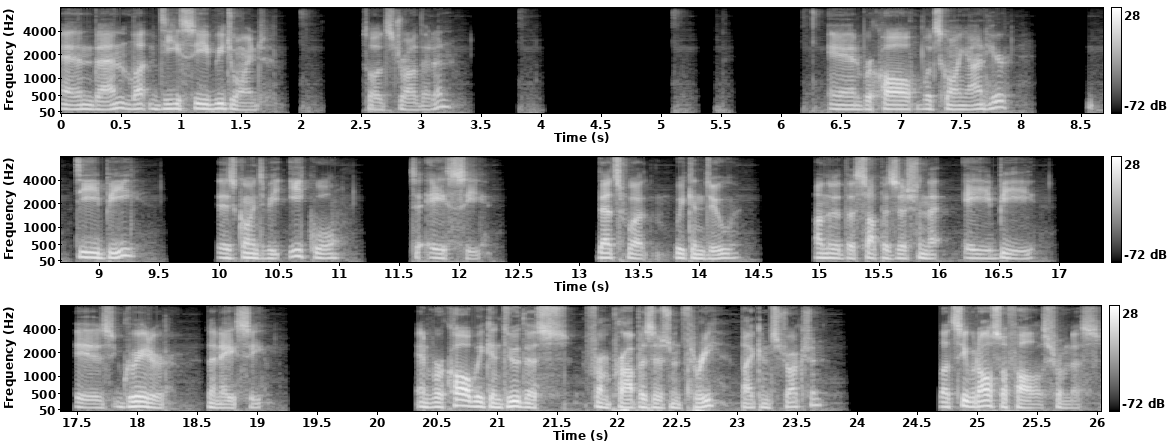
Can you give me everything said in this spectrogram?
And then let DC be joined. So let's draw that in. And recall what's going on here. DB is going to be equal to AC. That's what we can do under the supposition that AB is greater than AC. And recall we can do this from proposition 3 by construction. Let's see what also follows from this.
